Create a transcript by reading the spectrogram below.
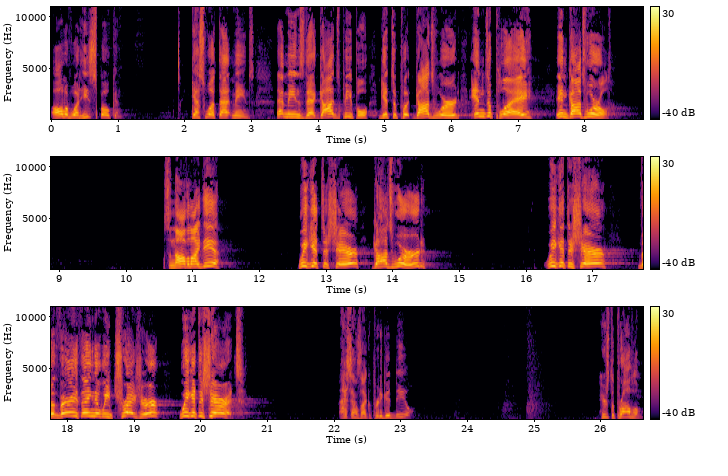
all of what He's spoken. Guess what that means? That means that God's people get to put God's word into play in God's world. It's a novel idea. We get to share God's Word. We get to share the very thing that we treasure, we get to share it. That sounds like a pretty good deal. Here's the problem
